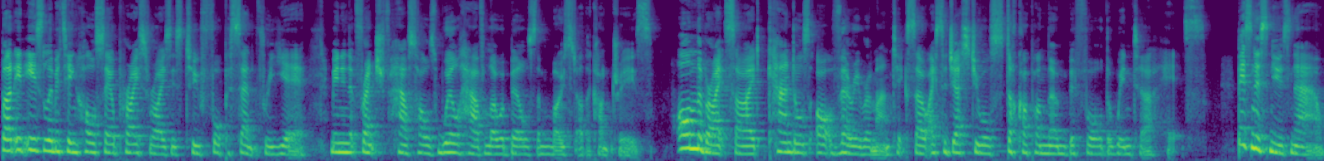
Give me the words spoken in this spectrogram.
but it is limiting wholesale price rises to 4% for a year, meaning that French households will have lower bills than most other countries. On the bright side, candles are very romantic, so I suggest you all stock up on them before the winter hits. Business news now.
